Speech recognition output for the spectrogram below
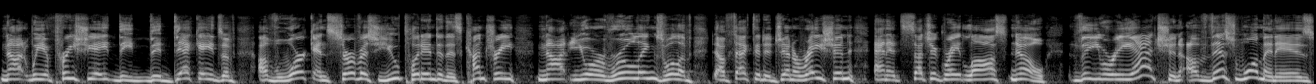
Not, we appreciate the, the decades of, of work and service you put into this country. Not, your rulings will have affected a generation and it's such a great loss. No, the reaction of this woman is,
